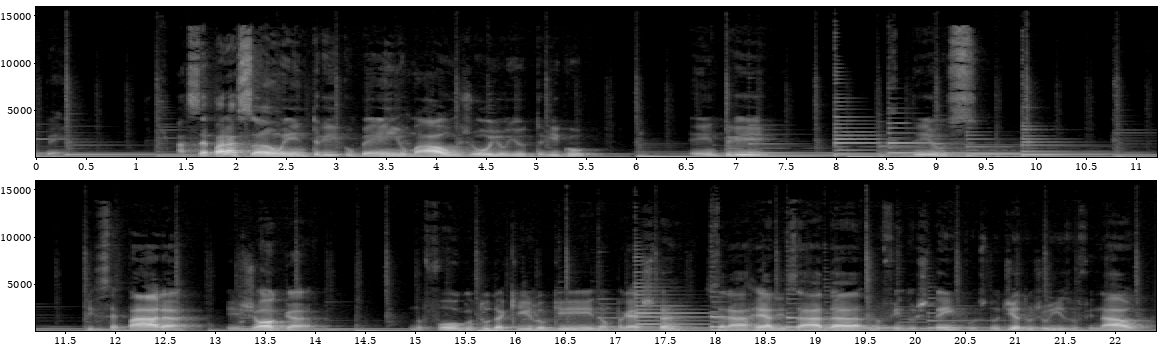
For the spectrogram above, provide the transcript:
o bem. A separação entre o bem e o mal, o joio e o trigo, entre Deus que separa e joga no fogo tudo aquilo que não presta, será realizada no fim dos tempos, no dia do juízo final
